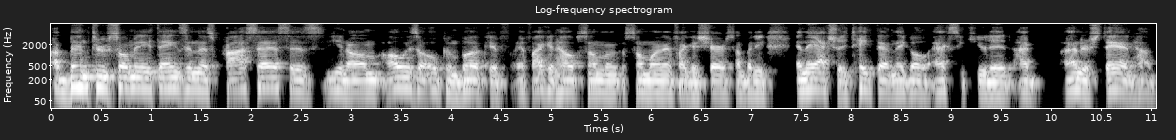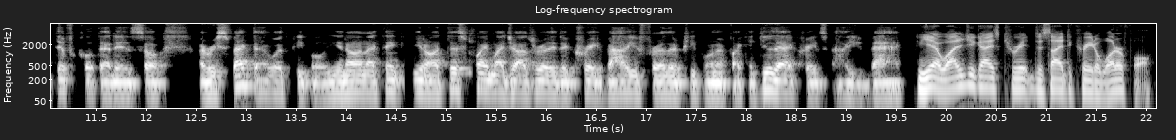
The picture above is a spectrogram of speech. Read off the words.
i've been through so many things in this process is you know i'm always an open book. If if i can help someone someone if i can share somebody and they actually take that and they go execute it i I understand how difficult that is. So I respect that with people, you know, and I think, you know, at this point, my job is really to create value for other people. And if I can do that, creates value back. Yeah. Why did you guys create, decide to create a waterfall?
